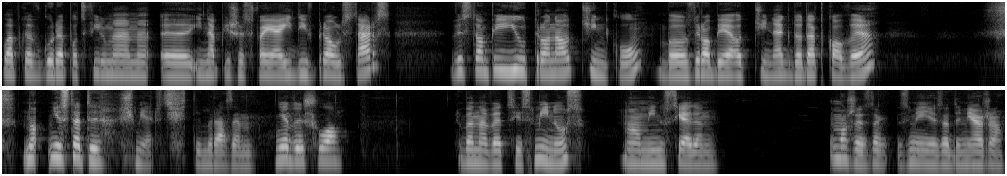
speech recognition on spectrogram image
łapkę w górę pod filmem yy, i napisze swoje ID w Brawl Stars, wystąpi jutro na odcinku, bo zrobię odcinek dodatkowy. No, niestety śmierć tym razem nie wyszło. Chyba nawet jest minus. No, minus jeden. Może za- zmienię zadymiarza.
